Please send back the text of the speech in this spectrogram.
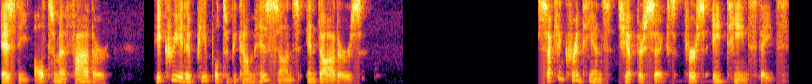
As the ultimate father, he created people to become his sons and daughters 2 Corinthians chapter 6 verse 18 states,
